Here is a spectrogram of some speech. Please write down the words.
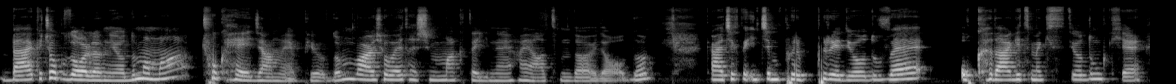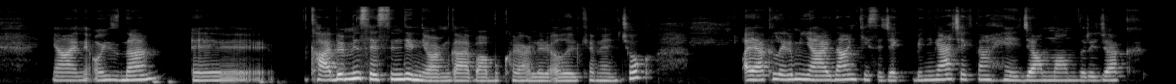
Belki çok zorlanıyordum ama çok heyecanla yapıyordum. Varşova'ya taşınmak da yine hayatımda öyle oldu. Gerçekten içim pırpır ediyordu ve o kadar gitmek istiyordum ki. Yani o yüzden e, kalbimin sesini dinliyorum galiba bu kararları alırken en çok. Ayaklarımı yerden kesecek, beni gerçekten heyecanlandıracak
